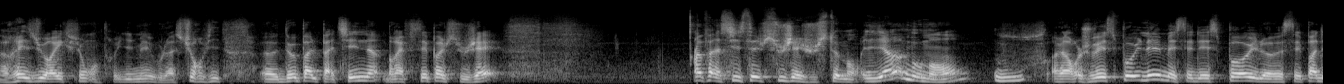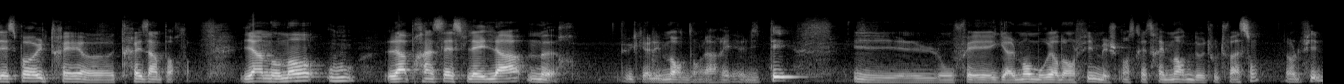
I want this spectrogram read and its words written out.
résurrection entre guillemets ou la survie de Palpatine. Bref, c'est pas le sujet. Enfin, si c'est le sujet justement, il y a un moment où, alors je vais spoiler, mais c'est des spoils, c'est pas des spoils très, euh, très importants. Il y a un moment où la princesse Leila meurt, vu qu'elle est morte dans la réalité. Ils l'ont fait également mourir dans le film, mais je pense qu'elle serait morte de toute façon dans le film.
